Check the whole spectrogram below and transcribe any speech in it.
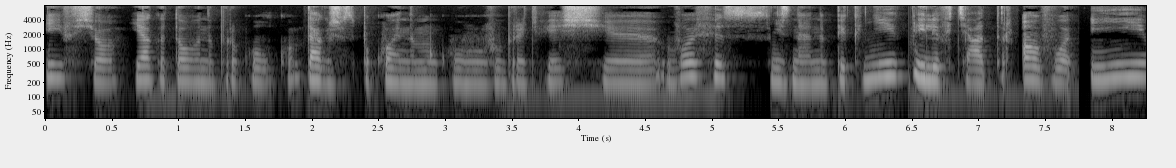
и все, я готова на прогулку. Также спокойно могу выбрать вещи в офис, не знаю, на пикник или в театр. А вот. И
